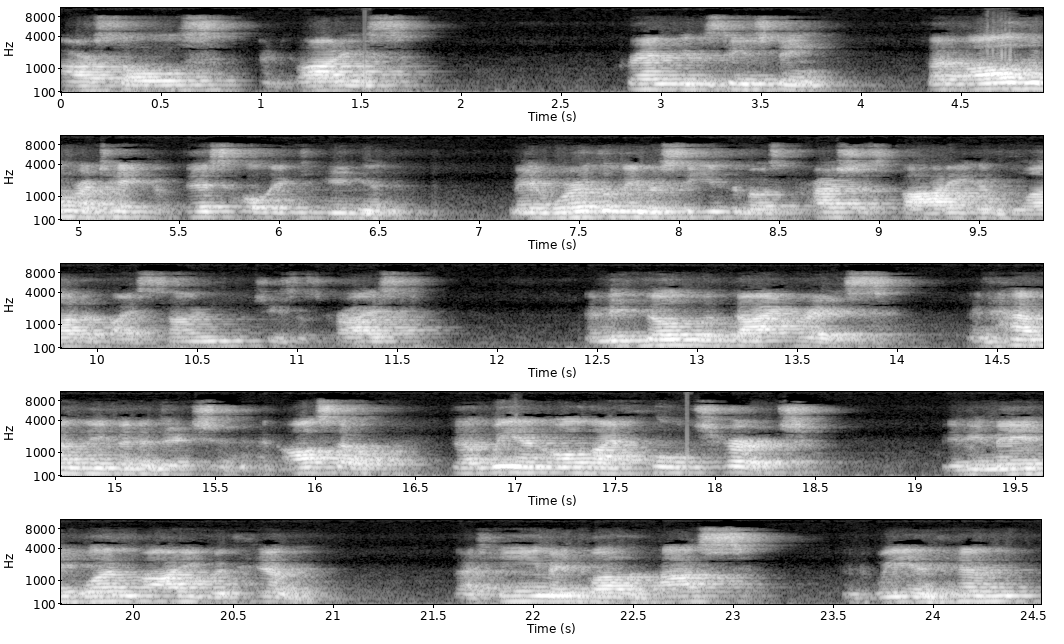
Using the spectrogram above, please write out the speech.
our souls bodies. Grant, we beseech thee, that all who partake of this holy communion may worthily receive the most precious body and blood of thy Son, Jesus Christ, and be filled with thy grace and heavenly benediction, and also that we and all thy whole church may be made one body with him, that he may dwell in us, and we in him,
